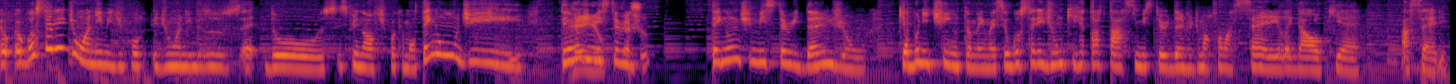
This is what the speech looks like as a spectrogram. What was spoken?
eu, eu gostaria de um anime de, de um anime dos, é, dos spin-offs de Pokémon. Tem um de. Tem um Hey, de Mystery. Pikachu. Tem um de Mystery Dungeon, que é bonitinho também, mas eu gostaria de um que retratasse Mystery Dungeon de uma forma séria e legal, que é a série.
